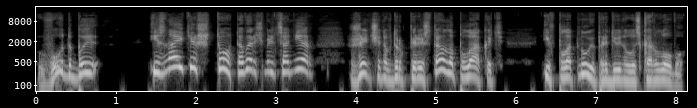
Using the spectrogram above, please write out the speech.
Вот бы... И знаете что, товарищ милиционер? Женщина вдруг перестала плакать и вплотную придвинулась к Орлову.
